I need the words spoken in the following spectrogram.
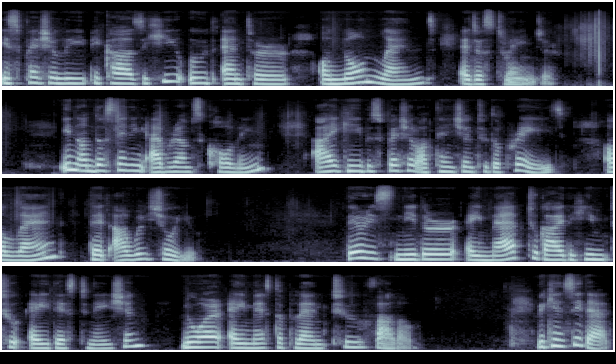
especially because he would enter unknown land as a stranger. In understanding Abraham's calling, I give special attention to the phrase a land that I will show you. There is neither a map to guide him to a destination nor a master plan to follow. We can see that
